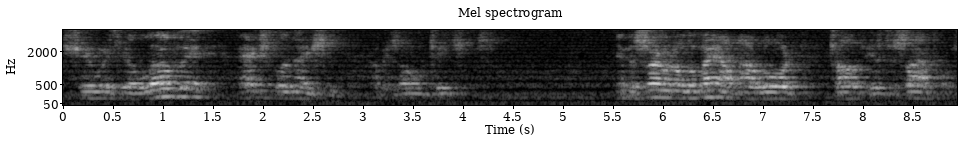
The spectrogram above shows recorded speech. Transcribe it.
Share with you a lovely explanation of his own teachings. In the Sermon on the Mount, our Lord taught his disciples,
